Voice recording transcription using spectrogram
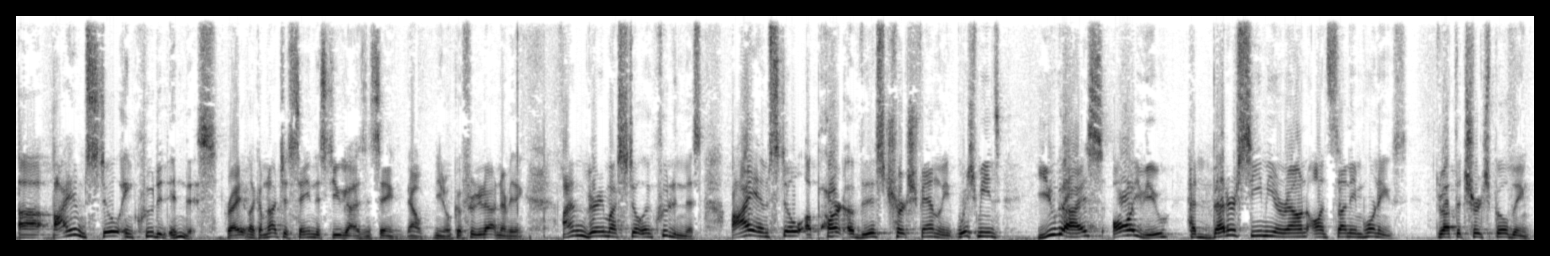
Uh, I am still included in this, right? Like I'm not just saying this to you guys and saying, now, you know, go figure it out and everything. I'm very much still included in this. I am still a part of this church family, which means you guys, all of you, had better see me around on Sunday mornings throughout the church building.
